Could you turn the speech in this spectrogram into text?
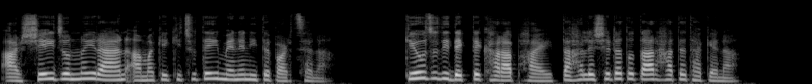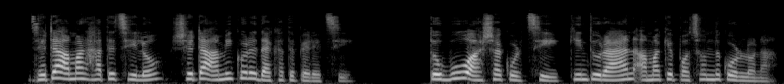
আর সেই জন্যই রায়ান আমাকে কিছুতেই মেনে নিতে পারছে না। কেউ যদি দেখতে খারাপ হয়, তাহলে সেটা তো তার হাতে থাকে না। যেটা আমার হাতে ছিল, সেটা আমি করে দেখাতে পেরেছি। তবুও আশা করছি, কিন্তু রায়ান আমাকে পছন্দ করল না।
